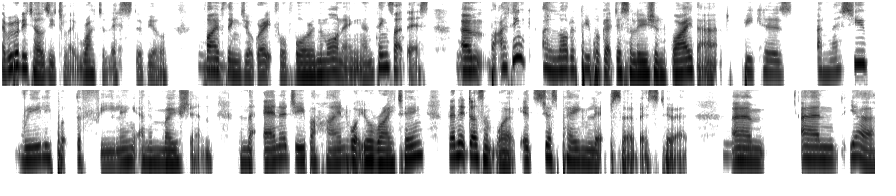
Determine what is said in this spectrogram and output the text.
everybody tells you to like write a list of your five mm-hmm. things you're grateful for in the morning and things like this mm-hmm. um, but i think a lot of people get disillusioned by that because unless you really put the feeling and emotion and the energy behind what you're writing then it doesn't work it's just paying lip service to it mm-hmm. um, and yeah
